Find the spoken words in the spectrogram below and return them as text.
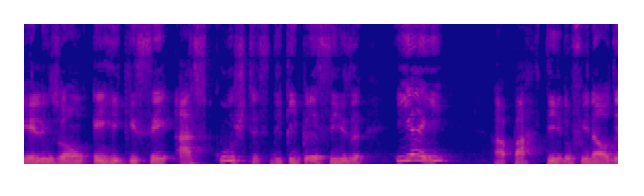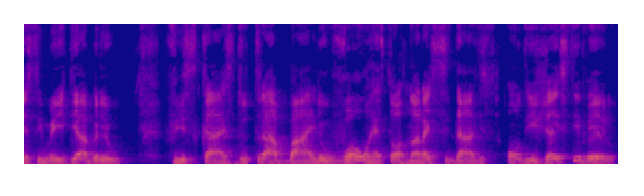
eles vão enriquecer às custas de quem precisa. E aí a partir do final desse mês de abril, fiscais do trabalho vão retornar às cidades onde já estiveram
